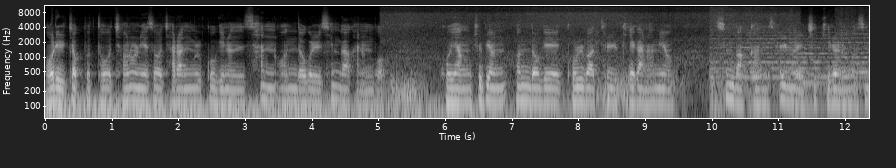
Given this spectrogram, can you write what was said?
어릴 적부터 전원에서 자란 물고기는 산 언덕을 생각하는 법. 고향 주변 언덕의 돌밭을 개간하며 순박한 삶을 지키려는 것은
